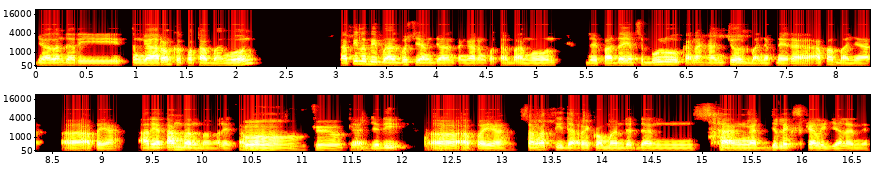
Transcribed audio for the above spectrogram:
jalan dari Tenggarong ke Kota Bangun. Tapi lebih bagus yang jalan Tenggarong Kota Bangun daripada yang Sebulu karena hancur banyak daerah apa banyak eh, apa ya area tambang bang area tambang. Oh, oke oke. Ya, jadi eh, apa ya sangat tidak recommended dan sangat jelek sekali jalannya.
